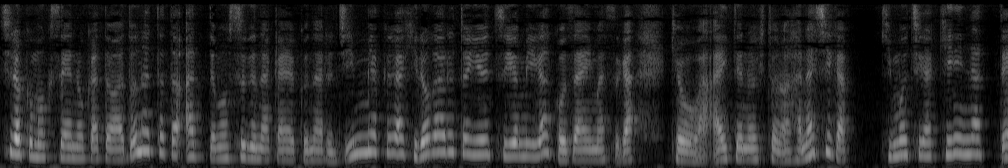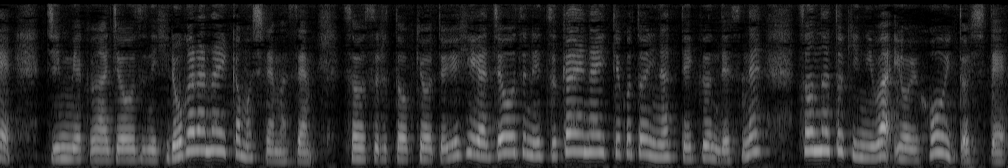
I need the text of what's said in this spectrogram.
白く木星の方はどなたと会ってもすぐ仲良くなる人脈が広がるという強みがございますが、今日は相手の人の話が気持ちが気になって人脈が上手に広がらないかもしれません。そうすると今日という日が上手に使えないということになっていくんですね。そんな時には良い方位として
